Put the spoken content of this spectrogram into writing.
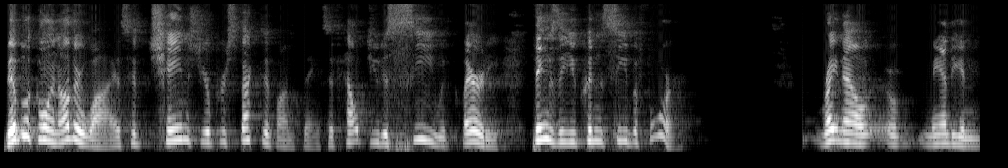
biblical and otherwise, have changed your perspective on things, have helped you to see with clarity things that you couldn't see before. Right now, uh, Mandy and,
